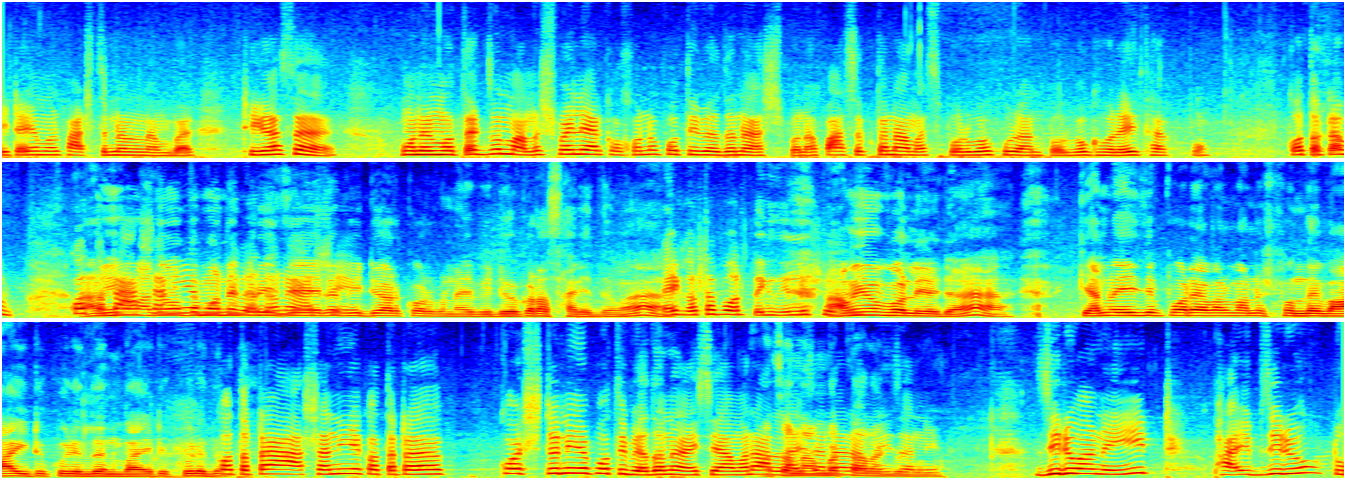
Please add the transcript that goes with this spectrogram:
এইটাই আমার পার্সোনাল নাম্বার ঠিক আছে? মনের মতো একজন মানুষ পাইলে আর কখনো প্রতিবেদনে আসব না। পাঁচ ওয়াক্ত নামাজ পড়ব কোরআন পড়ব ঘরেই থাকব। কতটা কতটা আশা নিয়ে মনে করি যে প্রতিবেদনে ভিডিও আর করব না এই ভিডিও করা ছাড়িয়ে দেবো হ্যাঁ? এই কথা শুনি। আমিও বলি এটা হ্যাঁ? কেন এই যে পরে আবার মানুষ ফোন দেয় ভাই একটু করে দেন ভাই একটু করে দেন। কতটা আশা নিয়ে কতটা কষ্ট নিয়ে প্রতিবেদনে আইছে আমার আচ্ছা আল্লাহ জানে আর আমি জানি। Zero one eight five zero two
